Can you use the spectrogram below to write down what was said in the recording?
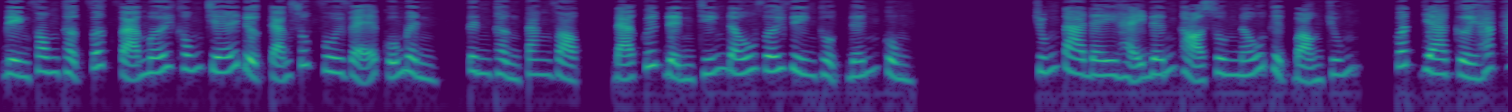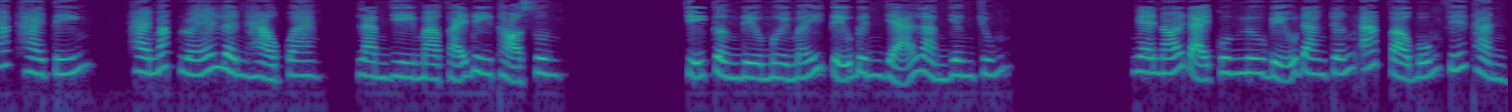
Điền Phong thật vất vả mới khống chế được cảm xúc vui vẻ của mình, tinh thần tăng vọt, đã quyết định chiến đấu với viên thuật đến cùng. Chúng ta đây hãy đến thọ xuân nấu thịt bọn chúng, quách gia cười hắc hắc hai tiếng, hai mắt lóe lên hào quang, làm gì mà phải đi thọ xuân. Chỉ cần điều mười mấy tiểu binh giả làm dân chúng. Nghe nói đại quân lưu biểu đang trấn áp vào bốn phía thành,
